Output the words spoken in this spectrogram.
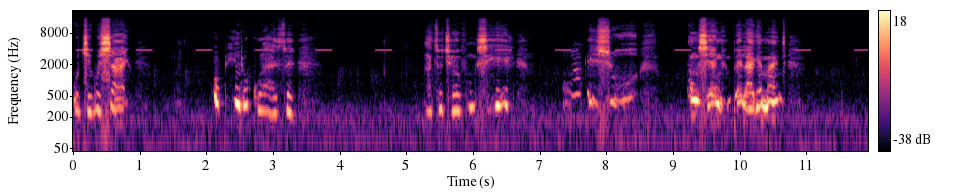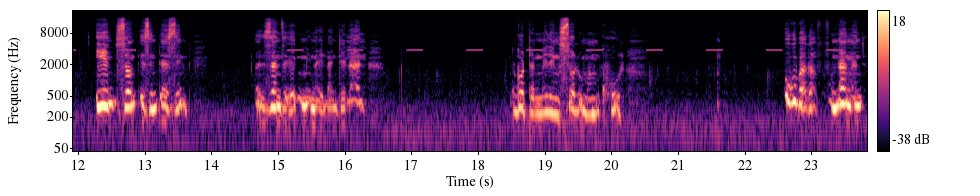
ujike ushaywe uphinde ugwazwe ngathi uJehova ungishiyile ishu ungishiye ngempela ke manje. Yini zonke izinto ezimbi zenzeke kumina ilandelana kodwa kumele ngisole umamkhulu ukuba kafunanga nje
